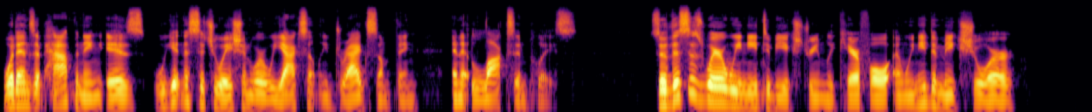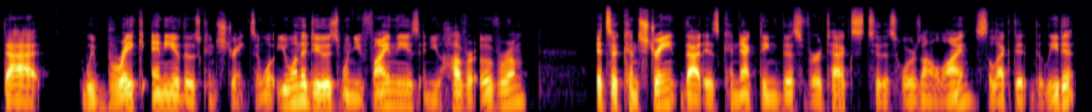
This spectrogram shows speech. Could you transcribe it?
what ends up happening is we get in a situation where we accidentally drag something and it locks in place. So this is where we need to be extremely careful and we need to make sure that we break any of those constraints. And what you want to do is when you find these and you hover over them, it's a constraint that is connecting this vertex to this horizontal line. Select it and delete it.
